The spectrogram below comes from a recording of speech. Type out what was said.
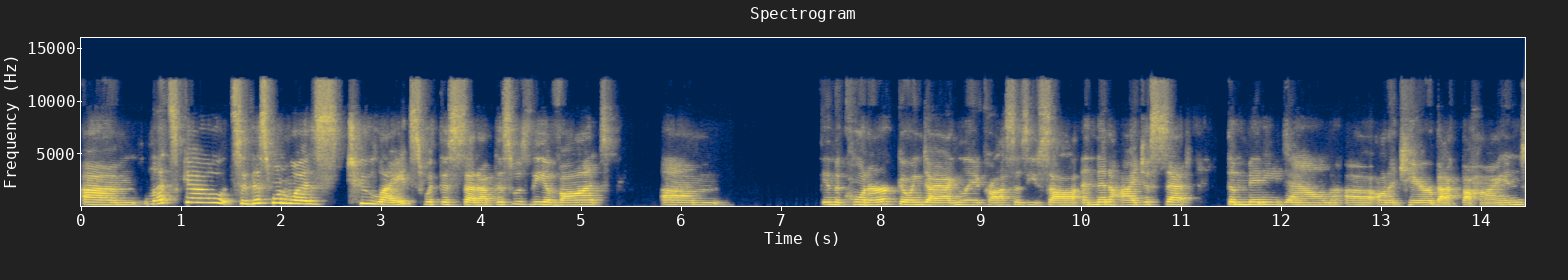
Um, let's go. So this one was two lights with this setup. This was the Avant um, in the corner going diagonally across as you saw. And then I just set the mini down uh, on a chair back behind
